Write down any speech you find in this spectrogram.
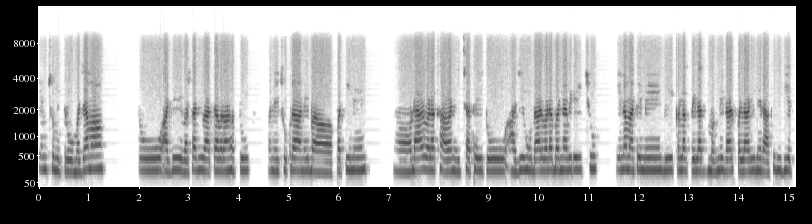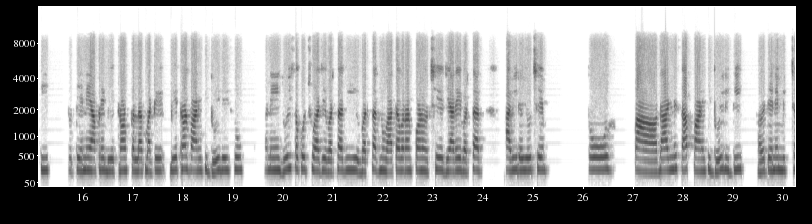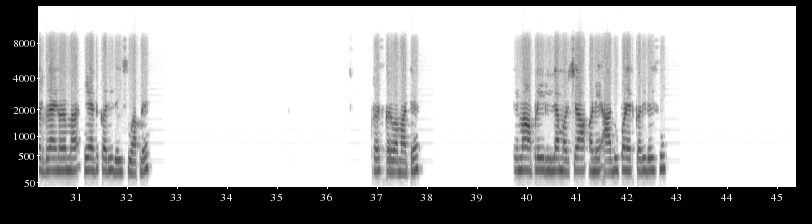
કેમ છો મિત્રો? મજામાં? તો આજે વરસાદી વાતાવરણ હતું અને છોકરા અને પતિને દાળવડા ખાવાની ઈચ્છા થઈ. તો આજે હું દાળવડા બનાવી રહી છું. એના માટે મેં બે કલાક પહેલા મગની દાળ પલાળીને રાખી દીધી હતી. તો તેને આપણે બે ત્રણ કલાક માટે, બે ત્રણ પાણીથી ધોઈ દઈશું. અને જોઈ શકો છો આજે વરસાદી, વરસાદનું વાતાવરણ પણ છે જ્યારે વરસાદ આવી રહ્યો છે. તો દાળને સાફ પાણીથી ધોઈ લીધી. હવે તેને મિક્સર ગ્રાઇન્ડરમાં એડ કરી દઈશું આપણે. ક્રશ કરવા માટે. તેમાં આપણે લીલા મરચા અને આદુ પણ એડ કરી દઈશું.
